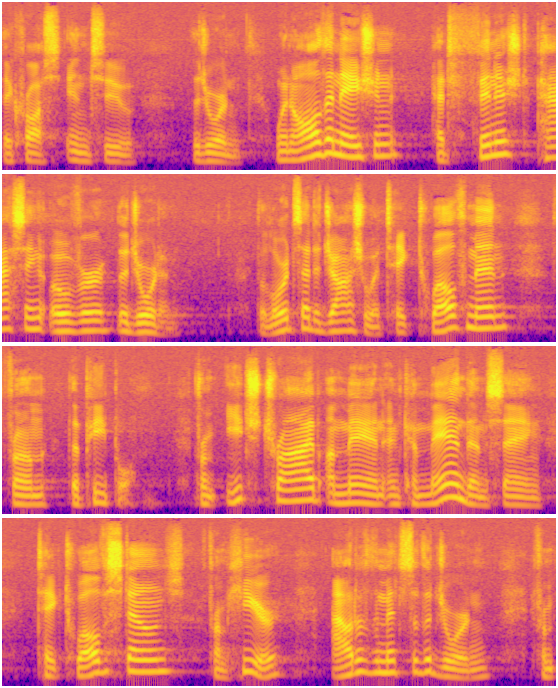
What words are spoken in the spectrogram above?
they cross into the Jordan. When all the nation had finished passing over the Jordan, the Lord said to Joshua, Take 12 men from the people, from each tribe a man, and command them, saying, Take 12 stones from here, out of the midst of the Jordan, from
